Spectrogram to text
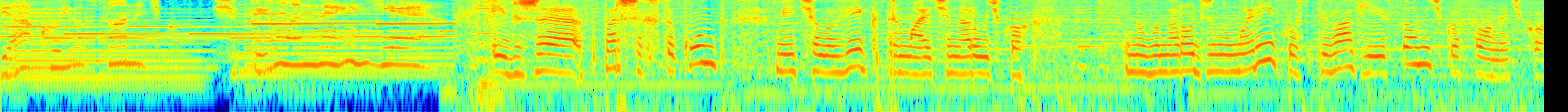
Дякую, сонечко, що ти в мене є. І вже з перших секунд мій чоловік, тримаючи на ручках новонароджену Марійку, співав їй сонечко, сонечко.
